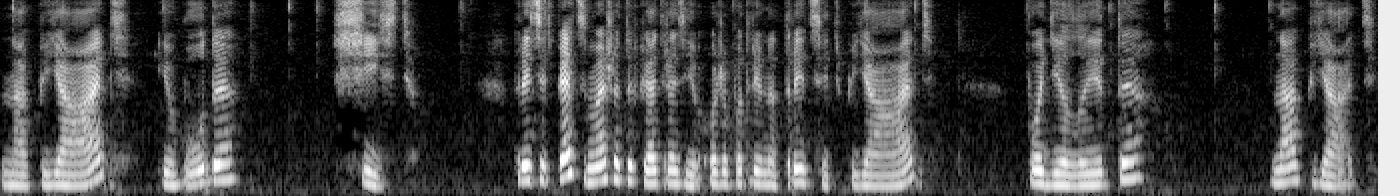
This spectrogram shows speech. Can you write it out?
на 5 і буде 6. 35 зменшити в 5 разів. Отже, потрібно 35 поділити на 5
